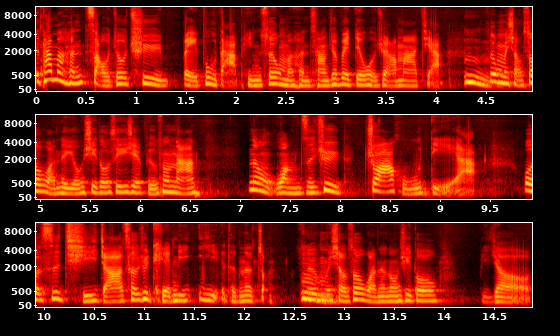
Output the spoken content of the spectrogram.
他们很早就去北部打拼，所以我们很常就被丢回去阿妈家。嗯，所以我们小时候玩的游戏都是一些，比如说拿那种网子去抓蝴蝶啊，或者是骑脚踏车去田里野的那种。所以我们小时候玩的东西都比较，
